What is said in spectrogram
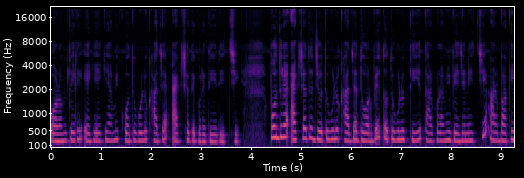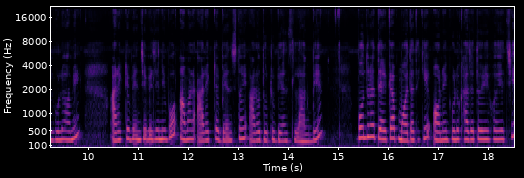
গরম তেলে একে একে আমি কতগুলো খাজা একসাথে করে দিয়ে দিচ্ছি। বন্ধুরা, একসাথে যতগুলো খাজা ধরবে ততগুলো দিয়ে তারপর আমি বেজে নিচ্ছি আর বাকিগুলো আমি আরেকটা বেঞ্চে বেজে নেব। আমার আরেকটা বেঞ্চ নয়, আরও দুটো বেঞ্চ লাগবে। বন্ধুরা, দেড় কাপ ময়দা থেকে অনেকগুলো খাজা তৈরি হয়েছে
